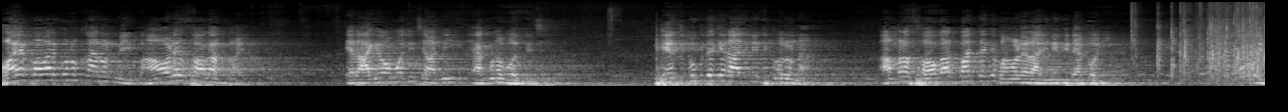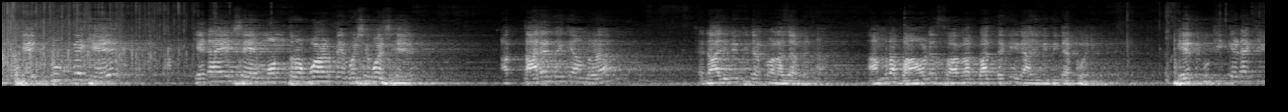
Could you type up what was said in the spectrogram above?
ভয় পাওয়ার কোনো কারণ নেই। ভাঁড়ে সগাত ভাই। এর আগেও বলেছি, আমি এখনও বলতেছি ফেসবুক দেখে রাজনীতি করো না। আমরা সৌগাতবাদ দেখে ভাঁড়ে রাজনীতিটা করি। ফেসবুক দেখে এটা এসে মন্ত্র পড়বে বসে বসে, আর তারে দেখে আমরা রাজনীতিটা করা যাবে না। আমরা ভাঁড়ে সৌগাতবাদ দেখেই রাজনীতিটা করি। ফেসবুকে কেটা কি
